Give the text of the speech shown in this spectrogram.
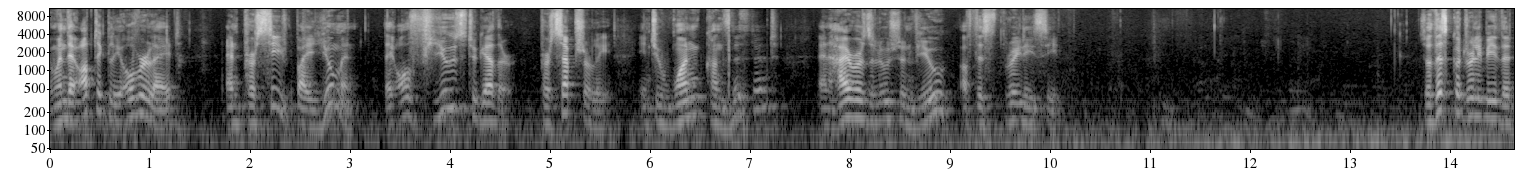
And when they're optically overlaid and perceived by a human, they all fuse together perceptually into one consistent and high-resolution view of this 3D scene. So this could really be the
